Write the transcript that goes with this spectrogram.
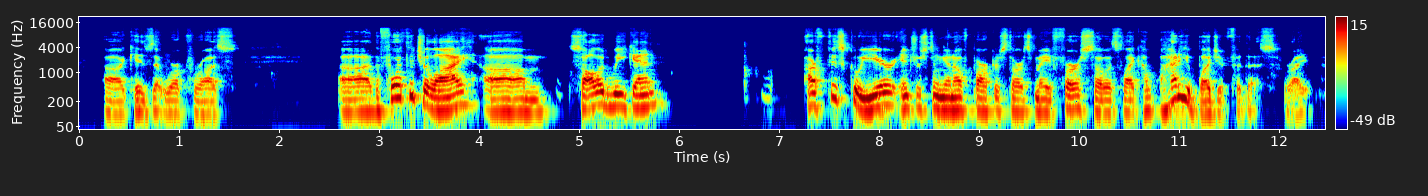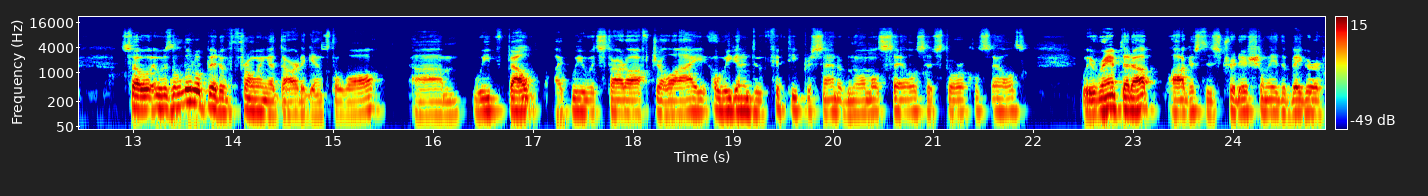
uh, kids that work for us. Uh, the 4th of July, um, solid weekend. Our fiscal year, interesting enough, Parker starts May 1st. So it's like, how, how do you budget for this, right? So it was a little bit of throwing a dart against the wall. Um, we felt like we would start off July. Are we going to do 50% of normal sales, historical sales? We ramped it up. August is traditionally the bigger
